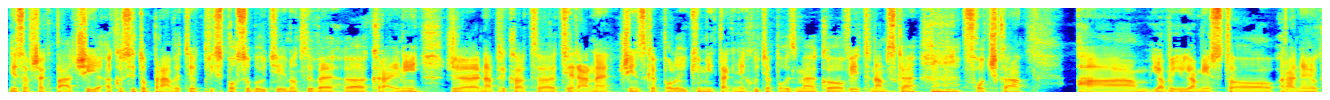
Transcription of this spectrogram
Mne sa však páči, ako si to práve tie prispôsobujú tie jednotlivé uh, krajiny, že napríklad uh, tie rané čínske polievky mi tak nechutia povedzme ako vietnamské mm-hmm. fočka a ja, ja miesto raňajok,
